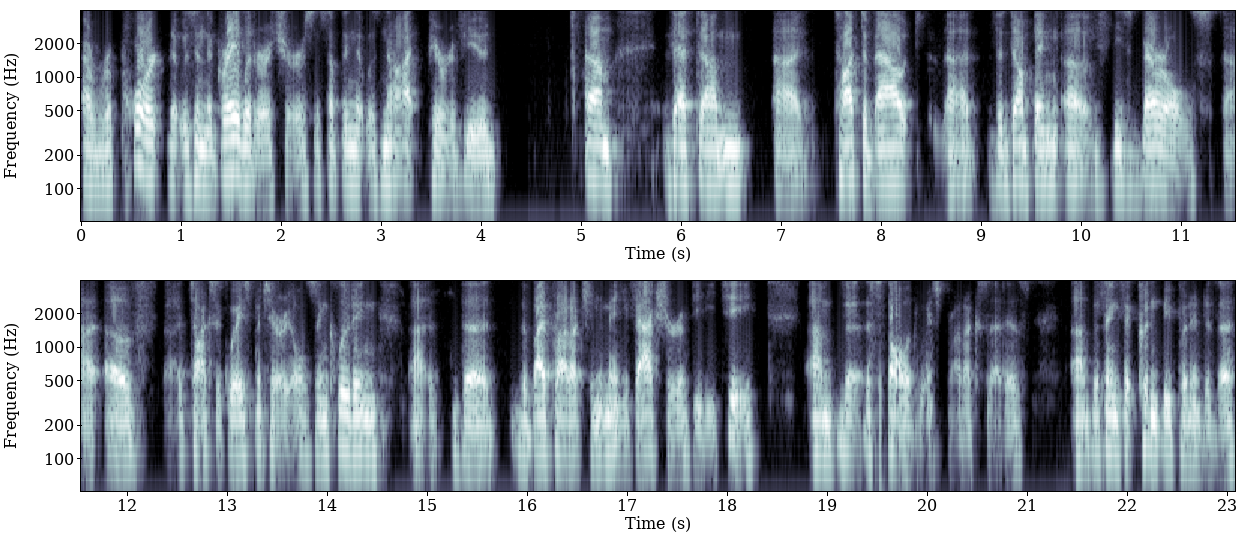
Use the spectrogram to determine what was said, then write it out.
a report that was in the gray literature, so something that was not peer reviewed, um, that um, uh, talked about uh, the dumping of these barrels uh, of uh, toxic waste materials, including uh, the, the byproducts from the manufacture of DDT, um, the, the solid waste products, that is, uh, the things that couldn't be put into the,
